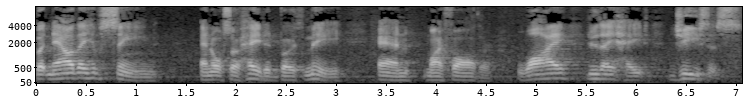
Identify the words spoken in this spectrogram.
But now they have seen and also hated both me and my Father. Why do they hate Jesus?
